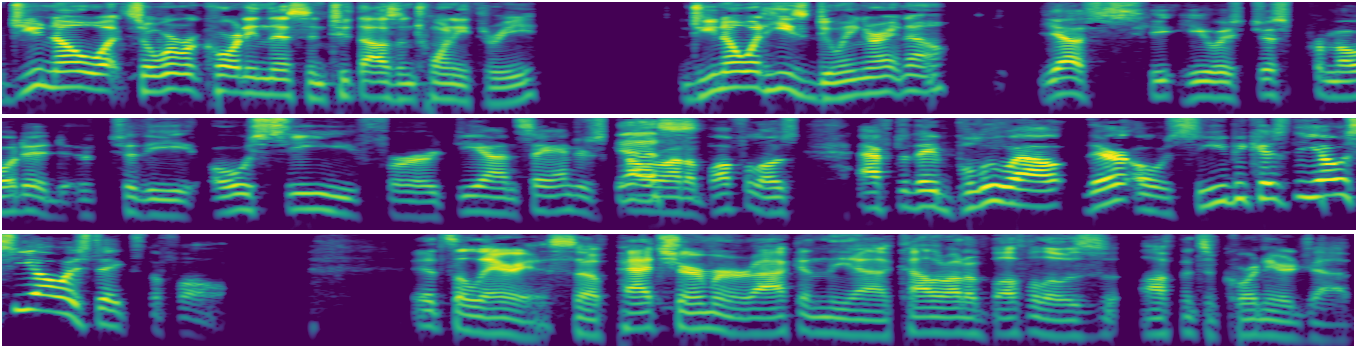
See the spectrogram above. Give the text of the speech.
Do you know what? So we're recording this in 2023. Do you know what he's doing right now? Yes, he, he was just promoted to the OC for Deion Sanders, Yes. Colorado Buffaloes, after they blew out their OC because the OC always takes the fall. It's hilarious. So Pat Shurmur rocking the uh, Colorado Buffaloes offensive coordinator job.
